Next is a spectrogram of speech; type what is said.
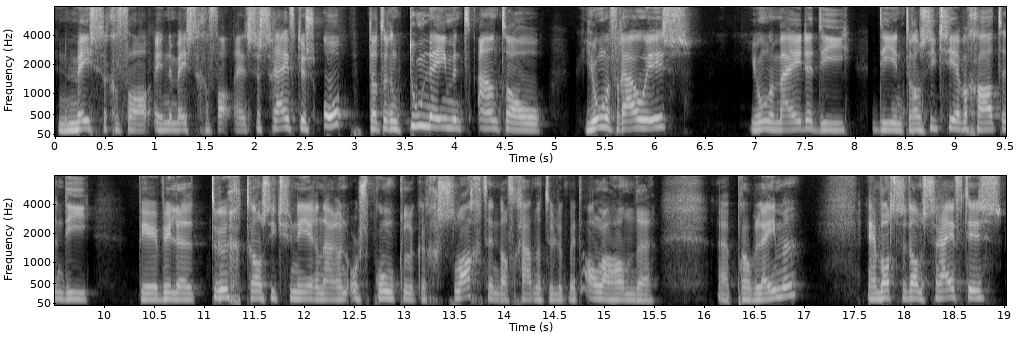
in de meeste geval, in de meeste gevallen. En ze schrijft dus op dat er een toenemend aantal jonge vrouwen is, jonge meiden die, die een transitie hebben gehad en die weer willen terug transitioneren naar hun oorspronkelijke geslacht. En dat gaat natuurlijk met allerhande uh, problemen. En wat ze dan schrijft is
